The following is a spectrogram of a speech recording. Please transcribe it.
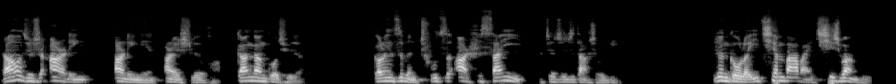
然后就是二零二零年二月十六号刚刚过去的，高瓴资本出资二十三亿，这真是大手笔，认购了一千八百七十万股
